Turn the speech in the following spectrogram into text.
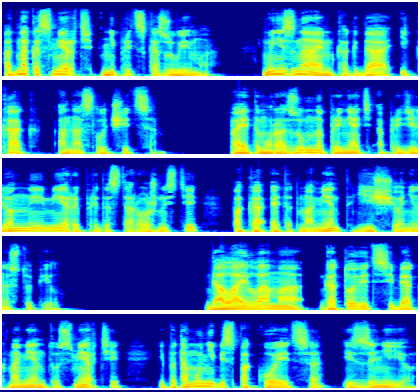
Однако смерть непредсказуема. Мы не знаем, когда и как она случится. Поэтому разумно принять определенные меры предосторожности — пока этот момент еще не наступил. Далай-лама готовит себя к моменту смерти и потому не беспокоится из-за нее.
